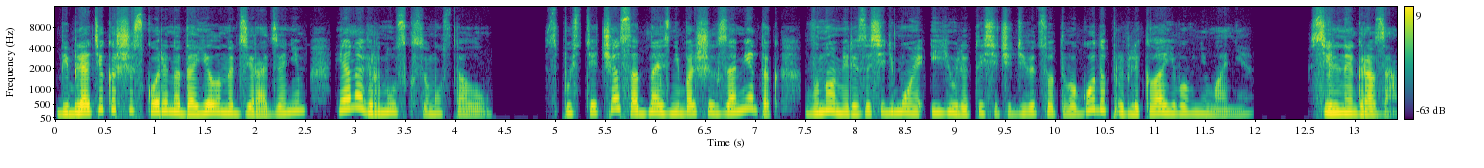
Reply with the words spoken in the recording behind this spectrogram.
Библиотекарше вскоре надоело надзирать за ним, и она вернулась к своему столу. Спустя час одна из небольших заметок в номере за 7 июля 1900 года привлекла его внимание. Сильная гроза.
